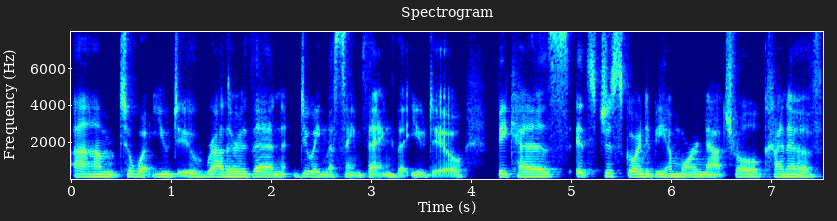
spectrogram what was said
um, to what you do rather than doing the same thing that you do, because it's just going to be a more natural kind of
